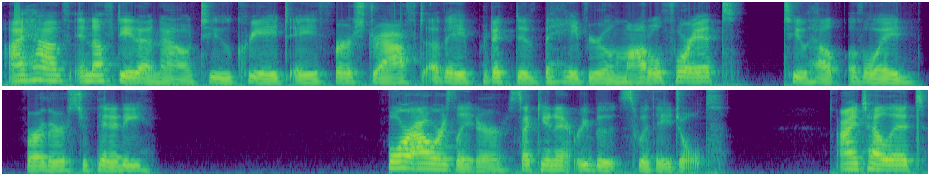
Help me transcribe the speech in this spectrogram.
I have enough data now to create a first draft of a predictive behavioral model for it to help avoid further stupidity. Four hours later, SecUnit reboots with a jolt. I tell it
